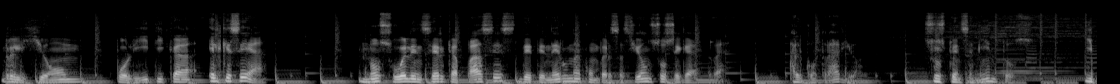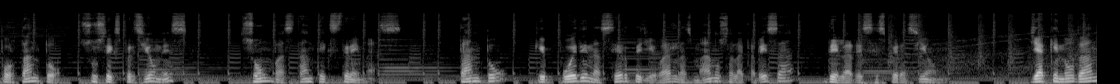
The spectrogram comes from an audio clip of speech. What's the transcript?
religión, política, el que sea. No suelen ser capaces de tener una conversación sosegada. Al contrario, sus pensamientos y por tanto sus expresiones son bastante extremas, tanto que pueden hacerte llevar las manos a la cabeza de la desesperación, ya que no dan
